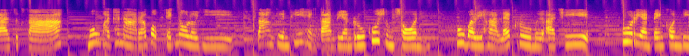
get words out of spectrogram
การศึกษา มุ่งพัฒนาระบบเทคโนโลยี สร้างพื้นที่แห่งการเรียนรู้คู่ชุมชน ผู้บริหารและครูมืออาชีพ ผู้เรียนเป็นคนดี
